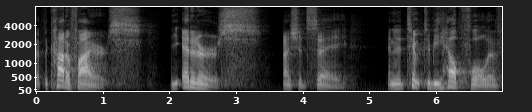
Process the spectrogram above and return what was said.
that the codifiers, the editors, I should say, in an attempt to be helpful, have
